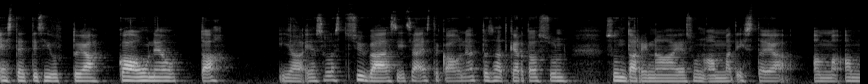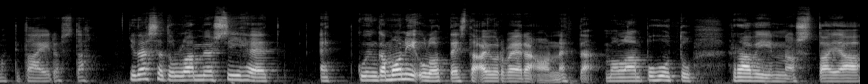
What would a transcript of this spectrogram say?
esteettisiä juttuja, kauneutta ja, ja sellaista syvää sisäistä kauneutta. Saat kertoa sun, sun tarinaa ja sun ammatista ja amma, ammattitaidosta. Ja tässä tullaan myös siihen, että, että kuinka moniulotteista ajurveeda on. Että me ollaan puhuttu ravinnosta ja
